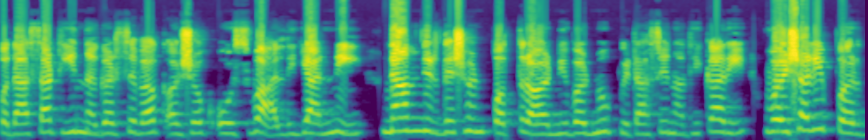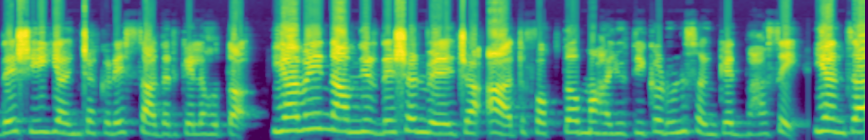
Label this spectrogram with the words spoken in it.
पदासाठी नगरसेवक अशोक ओसवाल यांनी नामनिर्देशन पत्र निवडणूक पीठासीन अधिकारी वैशाली परदेशी यांच्याकडे सादर केलं होतं. यावेळी नामनिर्देशन वेळेच्या आत फक्त महायुतीकडून संकेत भासे यांचा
